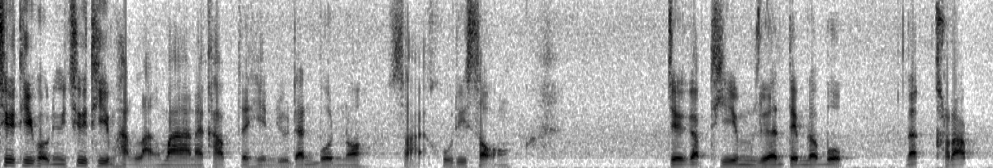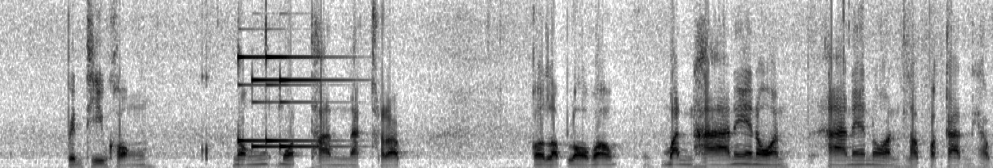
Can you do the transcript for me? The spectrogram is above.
ชื่อทีมของนิวชื่อทีมหันหลังมานะครับ จะเห็นอยู่ด้านบนเนาะสายคู่ที่ 2 เจอกับทีมเลื้อนเต็มระบบนะครับ เป็นทีมของน้องมดทันนะครับ ก็รับรองว่ามันหาแน่นอนหาแน่นอนรับประกันครับ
